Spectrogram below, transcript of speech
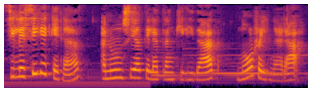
Si le sigue Kenad, anuncia que la tranquilidad no reinará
